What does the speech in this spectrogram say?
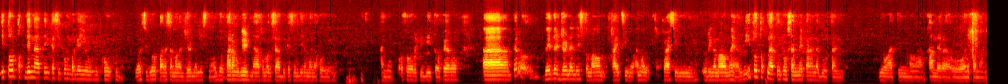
itutok din natin kasi kumbaga yung, kung, well, siguro para sa mga journalist, no? although parang weird na ako magsabi kasi hindi naman ako yung ano, authority dito. Pero Uh, pero whether journalist o mga, kahit sino, anong klaseng uri ng mamamayan, itutok natin kung saan may pananagutan yung ating mga camera o ano pa man.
